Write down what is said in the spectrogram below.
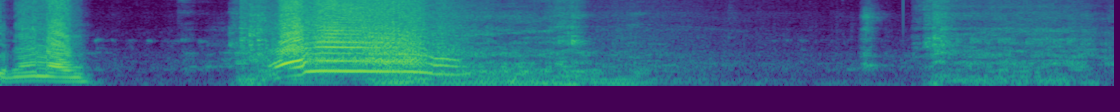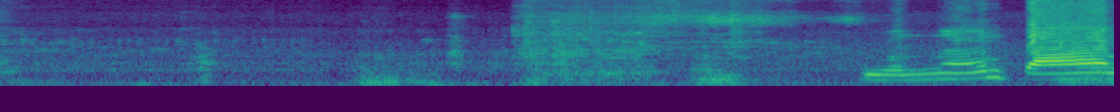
กินไหมนมส่วนน้ำตาล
